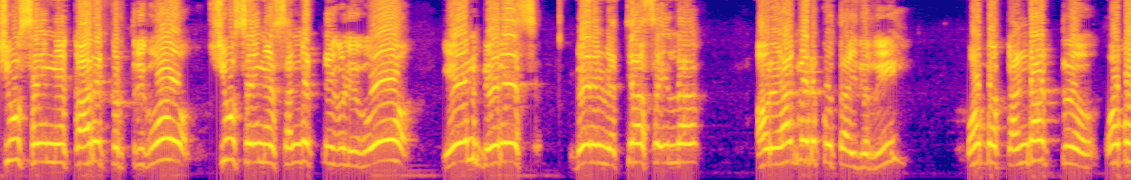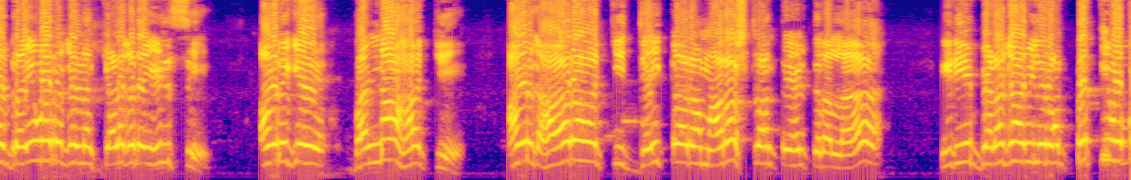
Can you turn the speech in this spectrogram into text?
ಶಿವಸೈನ್ಯ ಕಾರ್ಯಕರ್ತರಿಗೂ, ಶಿವಸೈನ್ಯ ಸಂಘಟನೆಗಳಿಗೂ ಏನು ಬೇರೆ ಬೇರೆ ವ್ಯತ್ಯಾಸ ಇಲ್ಲ. ಅವ್ರು ಯಾಕೆ ನಡ್ಕೋತಾ ಇದ್ರಿ ಒಬ್ಬ ಕಂಡಕ್ಟರ್, ಒಬ್ಬ ಡ್ರೈವರ್ಗಳನ್ನ ಕೆಳಗಡೆ ಇಳಿಸಿ, ಅವರಿಗೆ ಬಣ್ಣ ಹಾಕಿ, ಅವ್ರಿಗೆ ಹಾರ ಹಾಕಿ ಜೈಕಾರ ಮಹಾರಾಷ್ಟ್ರ ಅಂತ ಹೇಳ್ತಿರಲ್ಲ, ಇಡೀ ಬೆಳಗಾವಿಲಿರೋ ಪ್ರತಿ ಒಬ್ಬ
